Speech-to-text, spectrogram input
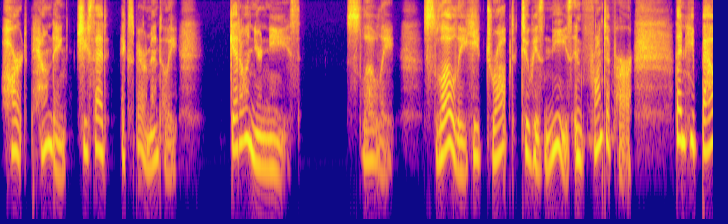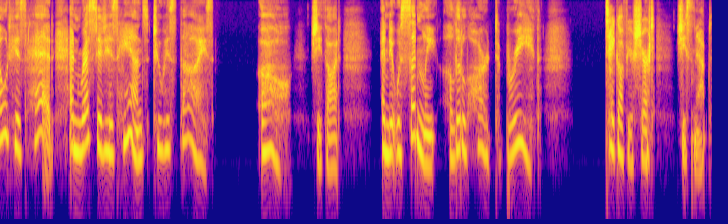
Heart pounding, she said experimentally, Get on your knees. Slowly, slowly, he dropped to his knees in front of her. Then he bowed his head and rested his hands to his thighs. Oh, she thought, and it was suddenly a little hard to breathe. Take off your shirt, she snapped.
